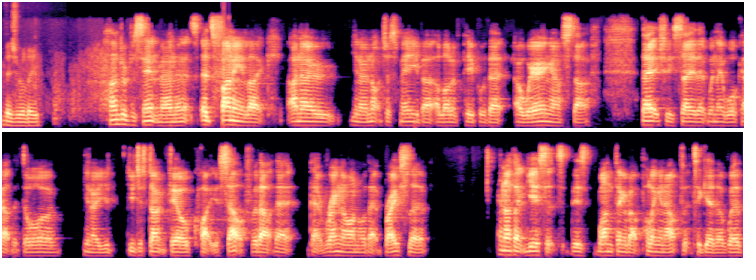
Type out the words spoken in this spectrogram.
visually. Hundred percent, man, and it's it's funny. Like I know, you know, not just me, but a lot of people that are wearing our stuff they actually say that when they walk out the door, you know, you you just don't feel quite yourself without that that ring on or that bracelet. And I think yes, it's there's one thing about pulling an outfit together with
